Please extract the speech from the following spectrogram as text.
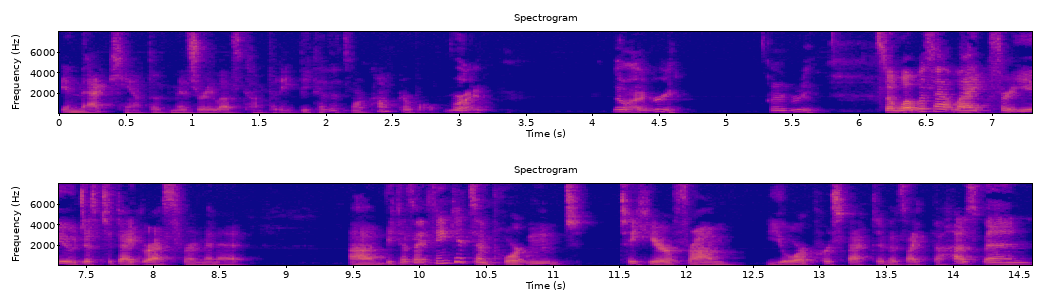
in that camp of misery loves company because it's more comfortable. Right. No, I agree. I agree. So, what was that like for you, just to digress for a minute? Um, because I think it's important to hear from your perspective as like the husband,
